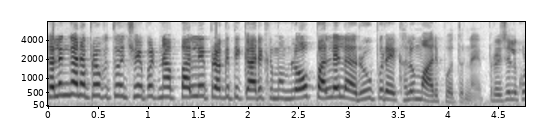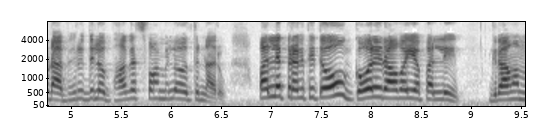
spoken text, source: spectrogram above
తెలంగాణ ప్రభుత్వం చేపట్టిన పల్లె ప్రగతి కార్యక్రమంలో పల్లెల రూపురేఖలు మారిపోతున్నాయి. ప్రజలు కూడా అభివృద్ధిలో భాగస్వాములు అవుతున్నారు. పల్లె ప్రగతితో గోలి రావయ్యపల్లి గ్రామం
